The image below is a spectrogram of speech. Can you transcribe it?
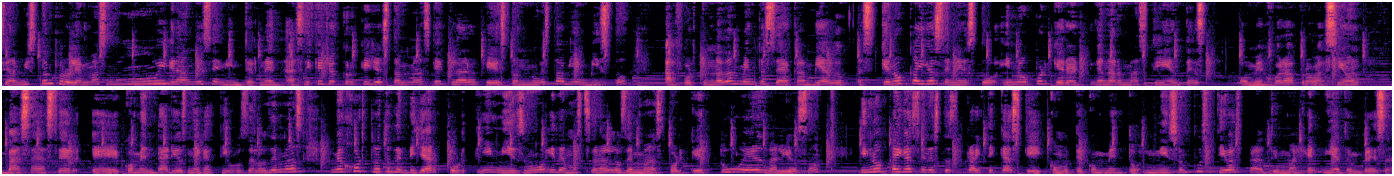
se han visto en problemas muy grandes en internet. Así que yo creo que ya está más que claro que esto no está bien visto. Afortunadamente se ha cambiado, así que no caigas en esto y no por querer ganar más clientes o mejor aprobación vas a hacer eh, comentarios negativos de los demás. Mejor trata de brillar por ti mismo y demostrar a los demás por qué tú eres valioso y no caigas en estas prácticas que, como te comento, ni son positivas para tu imagen ni a tu empresa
